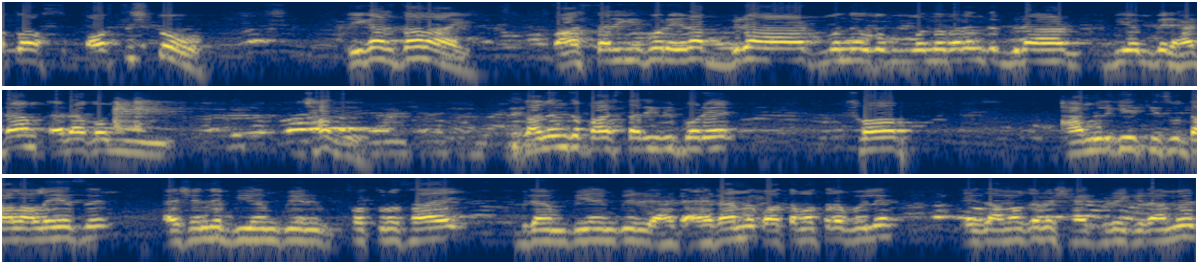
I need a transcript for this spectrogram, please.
অত অতিষ্ঠ এগার জ্বালায় পাঁচ তারিখের পরে এরা বিরাট মনে মনে করেন যে বিরাট বিএমপির হ্যাডাম এরকম সাজে জানেন যে পাঁচ তারিখের পরে সব আমলিগের কিছু দালাল এসে এসে বিএমপির ছত্র ছায় বিএমপির হ্যাডামে কথাবার্তা বলে এই যে আমাদের ষাটপুরে গ্রামের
